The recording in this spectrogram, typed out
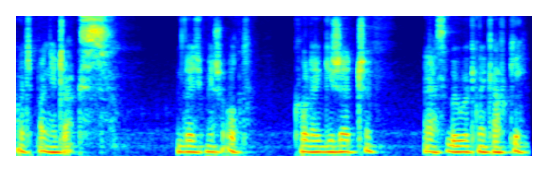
Chodź, panie Jax. Weźmiesz od kolegi rzeczy. Ja sobie łyknę kawki.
